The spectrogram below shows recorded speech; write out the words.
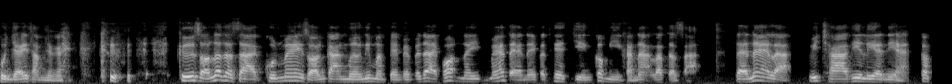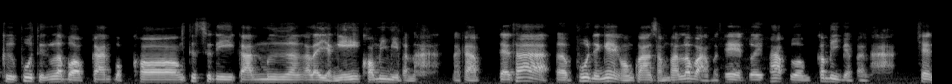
คุณจะให้ทํำยังไง คือคือสอนรัฐศาสตร์คุณไม่ให้สอนการเมืองนี่มันเป็นไปไม่ได้ เพราะในแม้แต่ในประเทศจีนก็มีคณะรัฐศาสตร์ แต่แน่ละวิชาที่เรียนเนี่ยก็คือพูดถึงระบบการปกครอง ทฤษฎีการเมืองอะไรอย่างนี้เขาไม่มีปัญหานะครับแต่ถ้าพูดในแง่ของความสัมพันธ์ระหว่างประเทศ โดยภาพรวมก็มีปัญหา เช่น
